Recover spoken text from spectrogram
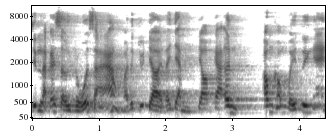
chính là cái sự rủa xả mà Đức Chúa Trời đã dành cho Ca In. Ông không bị tuyên án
